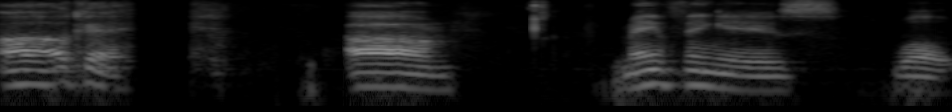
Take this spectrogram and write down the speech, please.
Uh, okay. Um, main thing is, well,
